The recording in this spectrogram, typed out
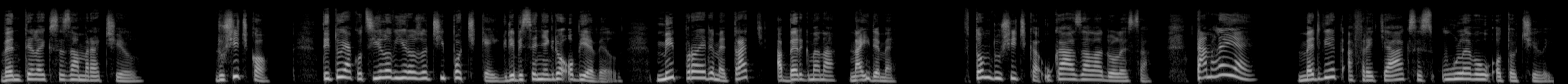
Ventilek se zamračil. Dušičko, ty tu jako cílový rozhodčí počkej, kdyby se někdo objevil. My projedeme trať a Bergmana najdeme. V tom dušička ukázala do lesa. Tamhle je! Medvěd a Freťák se s úlevou otočili.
